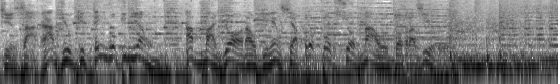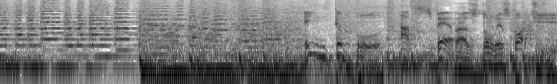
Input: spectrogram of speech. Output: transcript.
Bandeirantes, a rádio que tem opinião. A maior audiência proporcional do Brasil. Em campo, as feras do esporte.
